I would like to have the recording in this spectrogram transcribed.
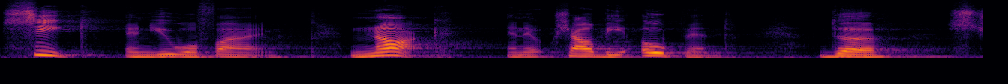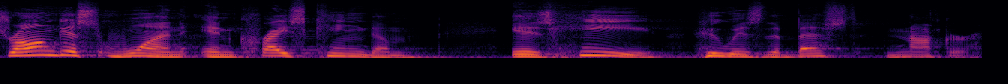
Seek and you will find. Knock and it shall be opened. The strongest one in Christ's kingdom is he who is the best knocker.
